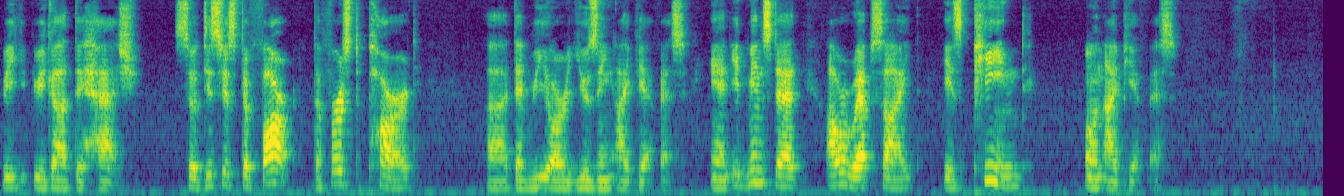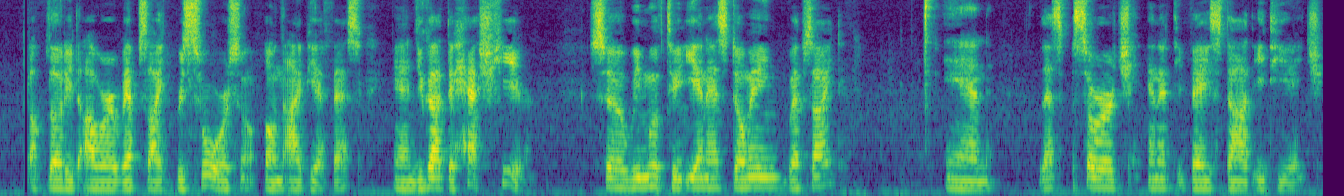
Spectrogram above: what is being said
we, we got the hash. So this is the far the first part uh, that we are using IPFS and it means that our website is pinned on IPFS uploaded our website resource on IPFS and you got the hash here. So we move to ENS domain website and let's search nftbase.eth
